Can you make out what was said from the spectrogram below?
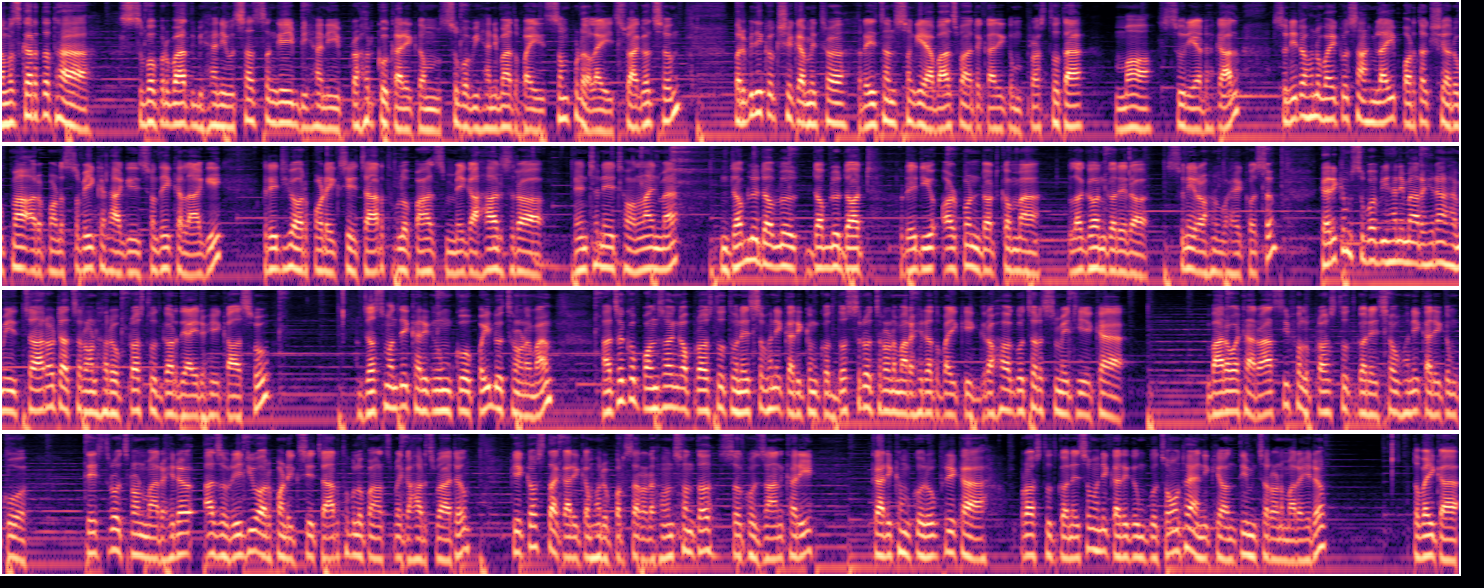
नमस्कार तथा शुभ प्रभात बिहानी उत्साहसँगै बिहानी प्रहरको कार्यक्रम शुभ बिहानीमा तपाईँ सम्पूर्णलाई स्वागत छ। प्रविधि कक्षका मित्र रेजनसँगै आवाजबाट कार्यक्रम प्रस्तुता म सूर्य ढकाल। सुनिरहनु भएको छ हामीलाई प्रत्यक्ष रूपमा अर्पण सबैका लागि सधैँका लागि। रेडियो अर्पण एक सय चार थुप्रो पाँच मेगा हर्ज र इन्टरनेट अनलाइनमा W W W dot radio Arpan dot कममा लगन गरेर सुनिरहनु भएको छ। कार्यक्रम शुभ बिहानीमा रहेर हामी चारवटा चरणहरू प्रस्तुत गर्दै आइरहेका छौँ। जसमध्ये कार्यक्रमको पहिलो चरणमा आजको पञ्चाङ्ग प्रस्तुत हुनेछ भने कार्यक्रमको दोस्रो चरणमा रहेर तपाईँकै ग्रह गोचर समेटिएका बाह्रवटा राशिफल प्रस्तुत गर्नेछौँ भने कार्यक्रमको तेस्रो चरणमा रहेर आज रेडियो अर्पण एक सय चार थुप्रो पाँच मेगा हर्चबाट के कस्ता कार्यक्रमहरू प्रसारण हुन्छन् त सोको जानकारी कार्यक्रमको रूपरेखा प्रस्तुत गर्नेछौँ भने कार्यक्रमको चौथा यानि कि अन्तिम चरणमा रहेर तपाईँका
